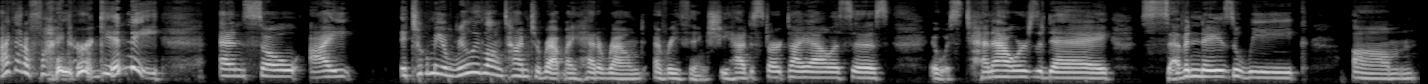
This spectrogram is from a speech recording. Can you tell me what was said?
I got to find her a kidney. And so I, it took me a really long time to wrap my head around everything. She had to start dialysis. It was 10 hours a day, seven days a week. Um,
